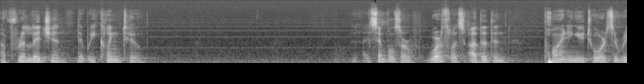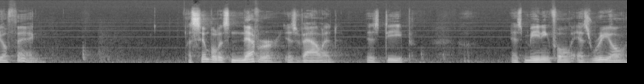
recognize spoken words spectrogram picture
of religion that we cling to. Symbols are worthless other than pointing you towards the real thing. A symbol is never as valid, as deep, as meaningful, as real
